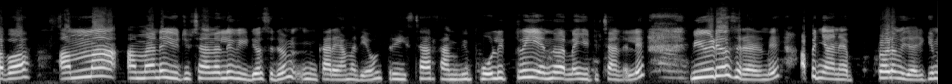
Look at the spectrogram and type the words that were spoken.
അപ്പോ അമ്മ അമ്മേന്റെ യൂട്യൂബ് ചാനലിൽ വീഡിയോസ് ഇടും. നിങ്ങൾക്ക് അറിയാൻ മതിയാവും. ത്രീ സ്റ്റാർ ഫാമിലി പോളിട്രി എന്ന് പറഞ്ഞ യൂട്യൂബ് ചാനലിൽ വീഡിയോസ് ഇടാറുണ്ട്. അപ്പൊ ഞാൻ എപ്പോഴും വിചാരിക്കും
